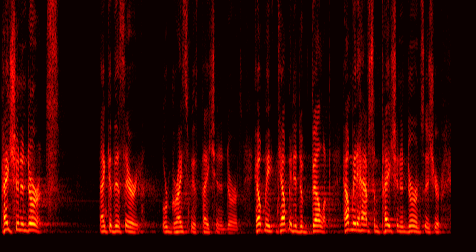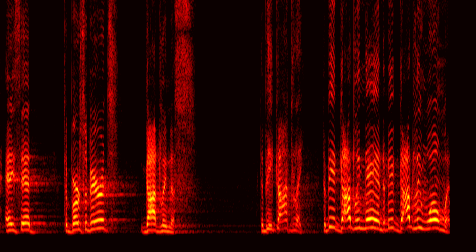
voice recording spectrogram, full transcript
Patient endurance. Think of this area. Lord, grace me with patient endurance. Help me, help me to develop. Help me to have some patient endurance this year. And he said, to perseverance, godliness. To be godly, to be a godly man, to be a godly woman.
